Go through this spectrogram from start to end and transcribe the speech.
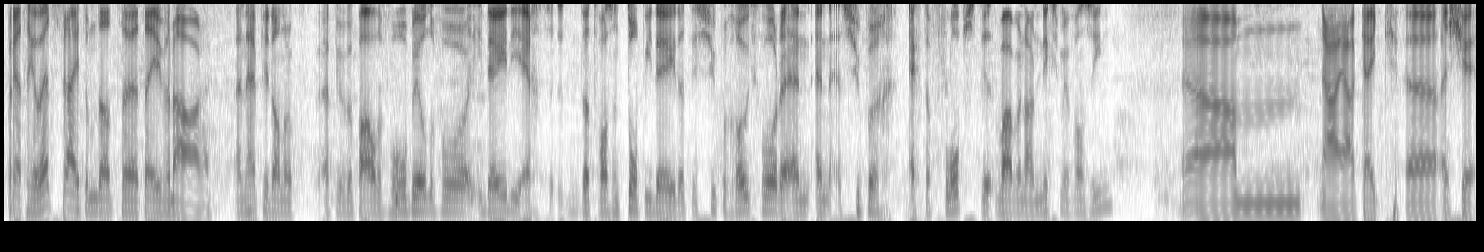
prettige wedstrijd om dat uh, te evenaren. En heb je dan ook heb je bepaalde voorbeelden voor ideeën die echt, dat was een top idee, dat is super groot geworden en, en super echte flops waar we nou niks meer van zien? Um, nou ja, kijk, uh, als je,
